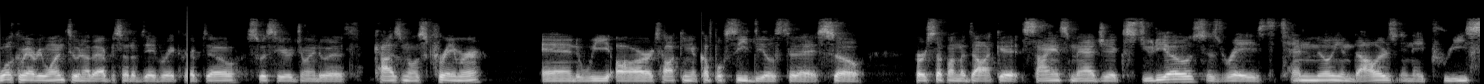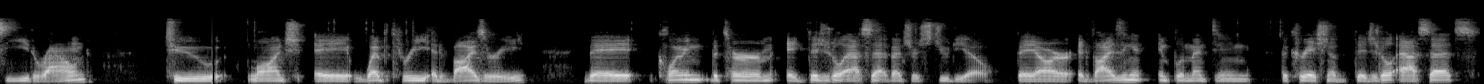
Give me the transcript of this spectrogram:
Welcome everyone to another episode of Daybreak Crypto. Swiss here, joined with Cosmos Kramer, and we are talking a couple seed deals today. So, first up on the docket, Science Magic Studios has raised $10 million in a pre seed round to launch a Web3 advisory. They coined the term a digital asset venture studio. They are advising and implementing the creation of digital assets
